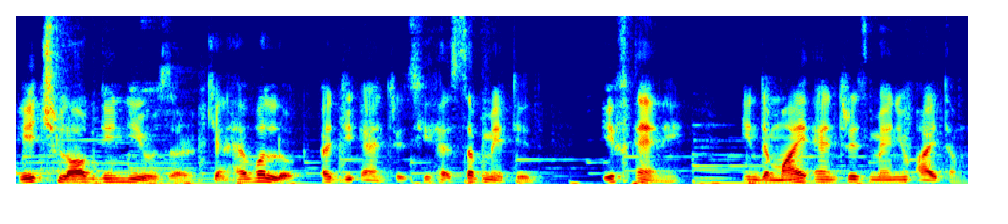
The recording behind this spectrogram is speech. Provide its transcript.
Each logged-in user can have a look at the entries he has submitted, if any, in the My Entries menu item.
